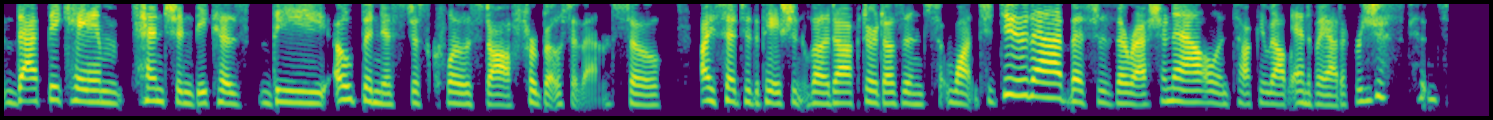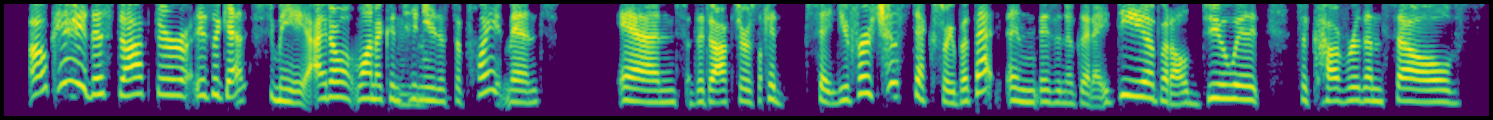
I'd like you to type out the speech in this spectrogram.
That became tension because the openness just closed off for both of them. So I said to the patient, well, the doctor doesn't want to do that. This is the rationale and talking about antibiotic resistance okay, this doctor is against me. I don't want to continue mm-hmm. this appointment. And the doctors could send you for a chest x-ray, but that isn't a good idea, but I'll do it to cover themselves.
